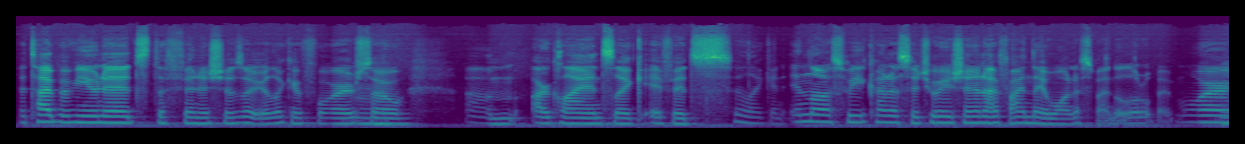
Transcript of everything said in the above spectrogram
the type of units, the finishes that you're looking for. So um, our clients, like if it's like an in-law suite kind of situation, I find they want to spend a little bit more.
